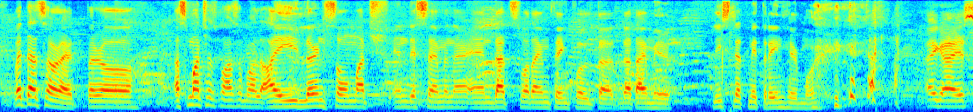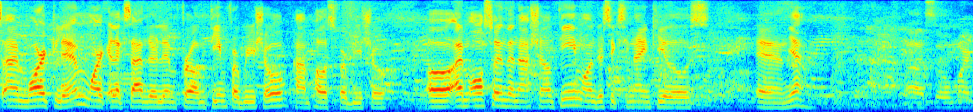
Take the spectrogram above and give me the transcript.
but that's alright pero as much as possible I learned so much in this seminar and that's what I'm thankful that, that I'm here. Please let me train here more. Hi guys, I'm Mark Lim, Mark Alexander Lim from Team Fabricio, Camp House Fabricio. Uh, I'm also in the national team under 69 kilos, and yeah. Uh, so Mark,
